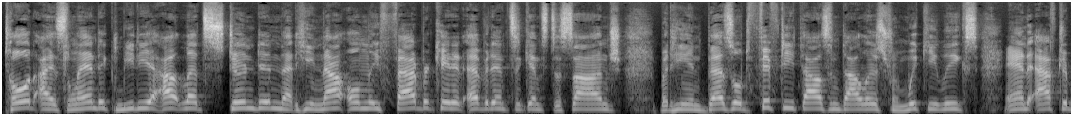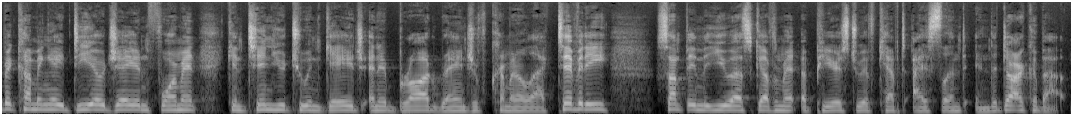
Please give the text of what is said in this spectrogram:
told Icelandic media outlet Stundin that he not only fabricated evidence against Assange, but he embezzled $50,000 from WikiLeaks and, after becoming a DOJ informant, continued to engage in a broad range of criminal activity, something the US government appears to have kept Iceland in the dark about.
